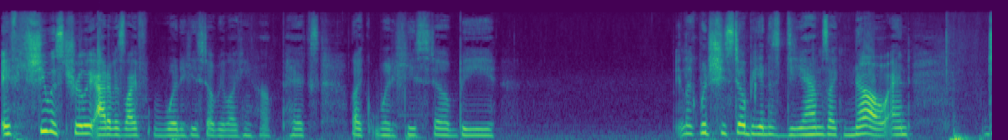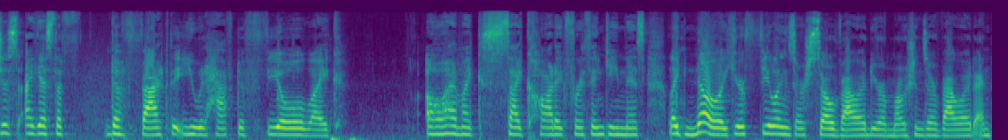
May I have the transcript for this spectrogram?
if she was truly out of his life, would he still be liking her pics? Like, would he still be like would she still be in his DMs? Like, no. And just I guess the the fact that you would have to feel like oh, I'm like psychotic for thinking this. Like, no, like your feelings are so valid, your emotions are valid, and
